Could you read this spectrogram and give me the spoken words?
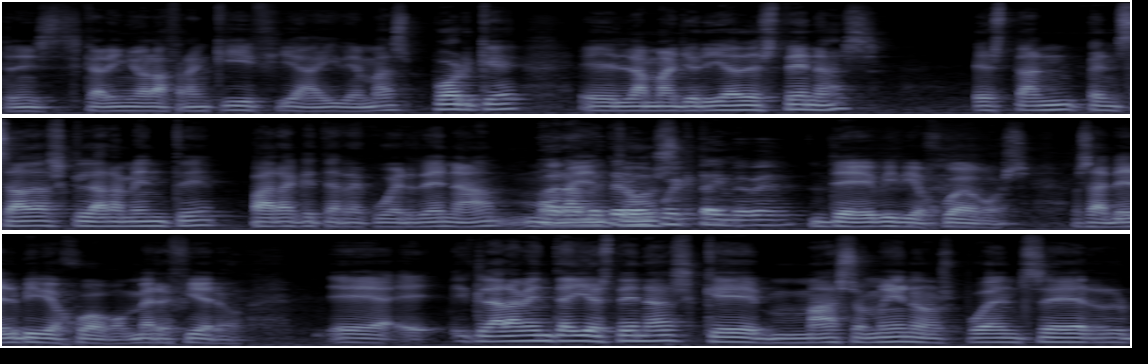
tenéis cariño a la franquicia y demás, porque eh, la mayoría de escenas están pensadas claramente para que te recuerden a Para meter un momentos Quick Time Event. de videojuegos, o sea, del videojuego, me refiero. Eh, eh, claramente hay escenas que más o menos pueden ser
